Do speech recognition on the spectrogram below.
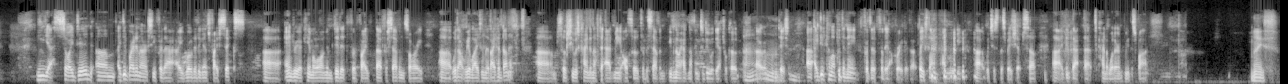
Yes, so I did. Um, I did write an RFC for that. I wrote it against five six. Uh, Andrea came along and did it for five uh, for seven, sorry, uh, without realizing that I had done it. Um, so she was kind enough to add me also to the seven, even though I had nothing to do with the actual code uh, Oh. implementation. Uh, I did come up with the name for the for the operator though, based on, on Ruby, uh, which is the spaceship. So uh, I think that that's kind of what earned me the spot. Nice.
